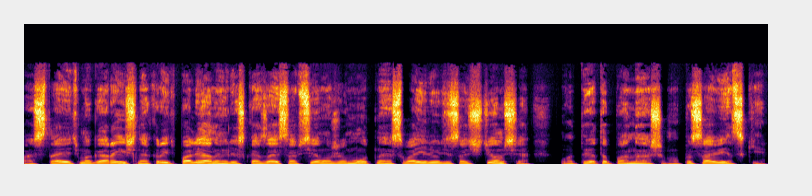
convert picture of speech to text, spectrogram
Поставить Магарыч, накрыть поляну или сказать совсем уже мутное «свои люди сочтемся» — вот это по-нашему, по-советски.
